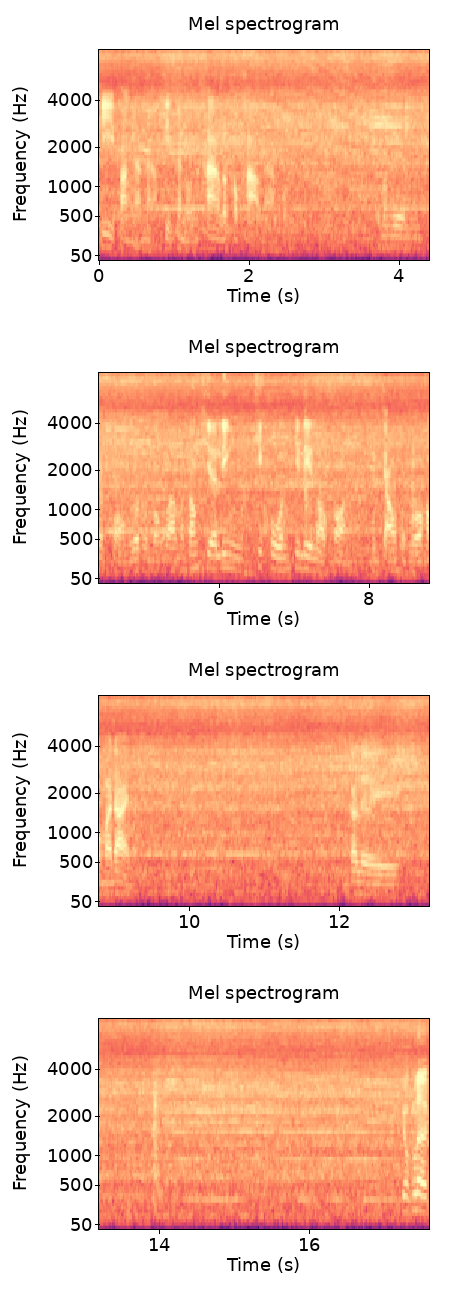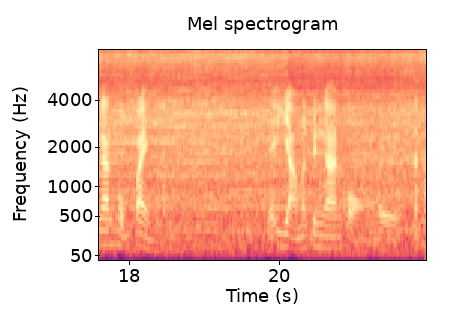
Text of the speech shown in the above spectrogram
ที่ฝั่งนั้นนะครับติดถนนข้างรถขาวๆนะครับผมบังเอิญเจ้าของรถผมบอกว่ามันต้องเคลียร์ลิงที่โคนที่เลนออกก่อน ถึงจะเอาหกล้อเข้ามาได้นะ ก็เลยยกเลิกงานผมไปและอีกอย่างมันเป็นงานของเออรัฐ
